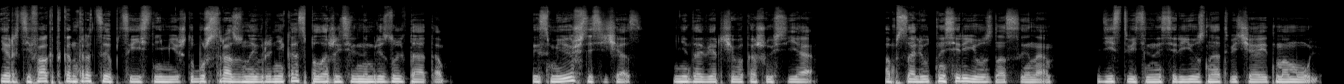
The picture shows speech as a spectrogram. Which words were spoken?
И артефакт контрацепции сними, чтобы уж сразу наверняка с положительным результатом. Ты смеешься сейчас? Недоверчиво кашусь я. Абсолютно серьезно, сына. Действительно серьезно отвечает мамуль.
